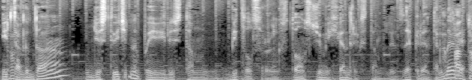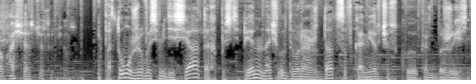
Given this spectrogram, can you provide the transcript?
и тогда действительно появились там Битлз, Роллинг Стоунс, Джимми Хендрикс, там Лед Зеппелин и так а далее. Потом, а сейчас что случилось? И потом уже в 80-х постепенно начало это вырождаться в коммерческую как бы жизнь.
